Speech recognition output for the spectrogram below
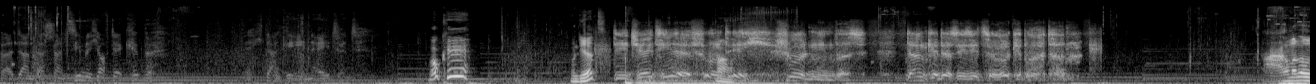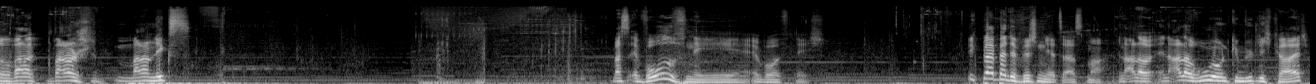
Verdammt, das stand ziemlich auf der Kippe. Ich danke Ihnen, Agent. Okay. Und jetzt? Die JTF und Ah. ich schulden Ihnen was. Danke, dass Sie sie zurückgebracht haben. Ah, war doch, war doch, war doch, war doch nix. Was, Evolve? Nee, Evolve nicht. Ich bleib bei Division jetzt erstmal. In aller, in aller Ruhe und Gemütlichkeit.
